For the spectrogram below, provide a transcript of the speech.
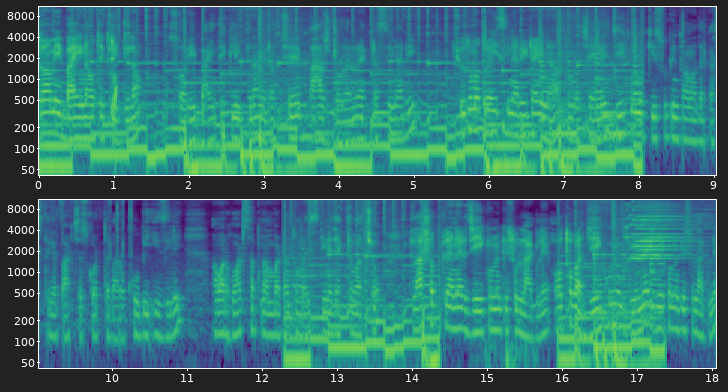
তো আমি বাই নাওতে ক্লিক দিলাম। সরি বাইতে ক্লিক দিলাম, এটা হচ্ছে পাঁচ ডলারের একটা সিনারি শুধুমাত্র এই সিনারিটাই না, তোমরা চাইলে যে কোনো কিছু কিন্তু আমাদের কাছ থেকে পারচেস করতে পারো খুবই ইজিলি আমার হোয়াটসঅ্যাপ নাম্বারটা তোমরা স্ক্রিনে দেখতে পাচ্ছ। ক্লাস অফ ক্ল্যানের যে কোনো কিছু লাগলে, অথবা যে কোনো গেমের যে কোনো কিছু লাগলে,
